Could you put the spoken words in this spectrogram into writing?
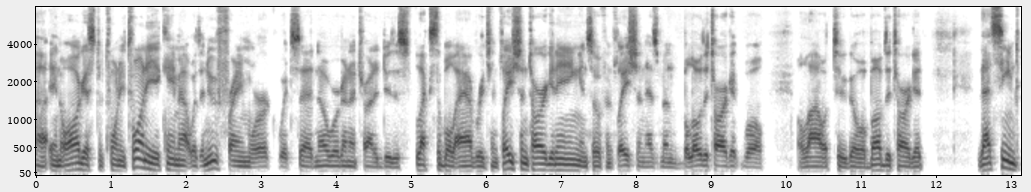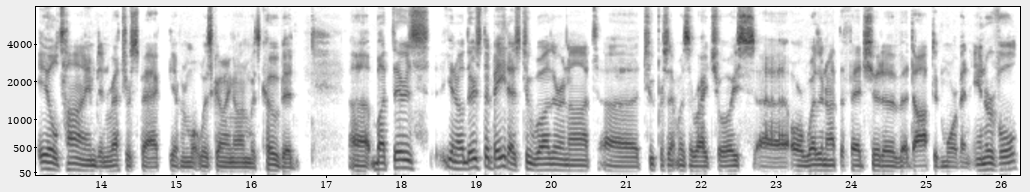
uh, in August of 2020, it came out with a new framework which said, no, we're going to try to do this flexible average inflation targeting, and so if inflation has been below the target, we'll allow it to go above the target. That seemed ill timed in retrospect, given what was going on with COVID. Uh, but there's, you know, there's debate as to whether or not uh, two uh, percent was the right choice, uh, or whether or not the Fed should have adopted more of an interval.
